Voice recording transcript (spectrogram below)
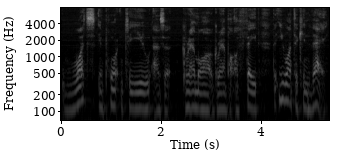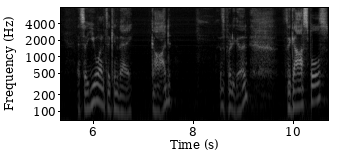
what's important to you as a grandma or grandpa of faith that you want to convey. And so you wanted to convey God, that's pretty good. The Gospels,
